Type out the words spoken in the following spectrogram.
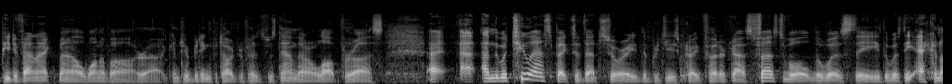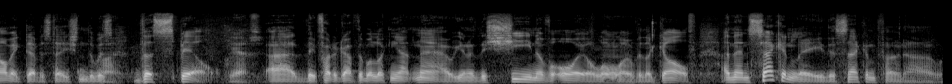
Peter Van Agtmael, one of our uh, contributing photographers, was down there a lot for us. Uh, uh, and there were two aspects of that story that produced great photographs. First of all, there was the there was the economic devastation. There was Right. the spill. Yes. Uh, the photograph that we're looking at now. You know, the sheen of oil all Mm. over the Gulf. And then secondly, the second photo,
